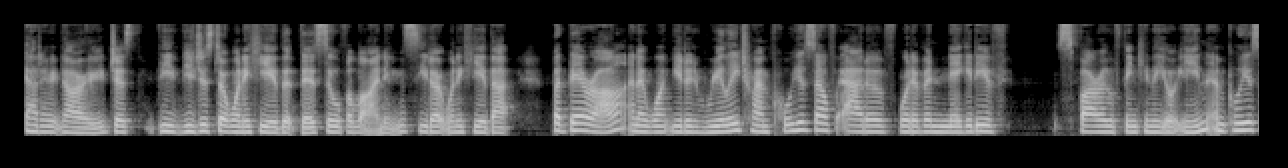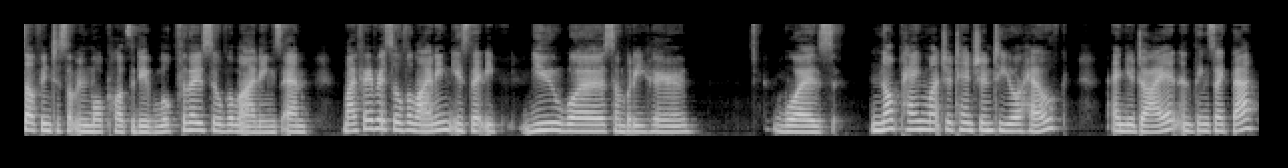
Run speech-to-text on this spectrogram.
I don't know, just, you, you just don't want to hear that there's silver linings. You don't want to hear that. But there are, and I want you to really try and pull yourself out of whatever negative spiral of thinking that you're in and pull yourself into something more positive. Look for those silver linings. And my favorite silver lining is that if you were somebody who was not paying much attention to your health and your diet and things like that,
